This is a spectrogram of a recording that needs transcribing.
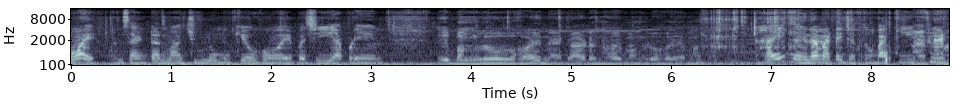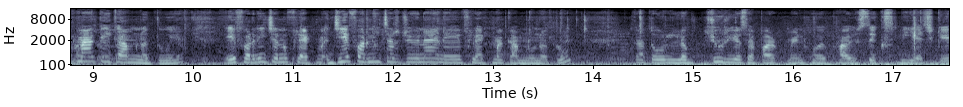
હોય અને સેન્ટરમાં ઝૂલો મૂક્યો હોય. પછી આપણે એ બંગલો હોય ને ગાર્ડન હોય બંગલો હોય એમાં હા એ એના માટે જતો બાકી ફ્લેટમાં કંઈ કામ નહોતું એ. એ ફર્નિચરનું ફ્લેટમાં જે ફર્નિચર જોયું ને એને એ ફ્લેટમાં કામનું નહોતું. કાં તો લક્ઝુરિયસ એપાર્ટમેન્ટ હોય ફાઇવ સિક્સ બીએચકે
